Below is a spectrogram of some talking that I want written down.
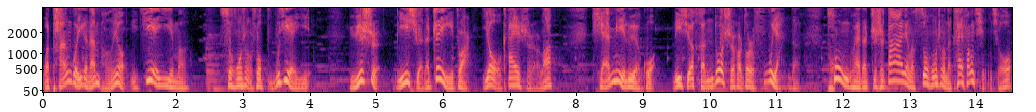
我谈过一个男朋友，你介意吗？”孙洪胜说不介意。于是李雪的这一段又开始了，甜蜜掠过。李雪很多时候都是敷衍的，痛快的只是答应了孙洪胜的开房请求。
